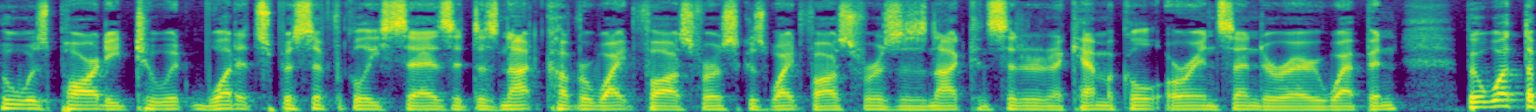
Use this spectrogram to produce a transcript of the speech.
who was party to it, what it specifically says. It does not cover white phosphorus because white phosphorus is not considered a chemical or incendiary weapon. But what the,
